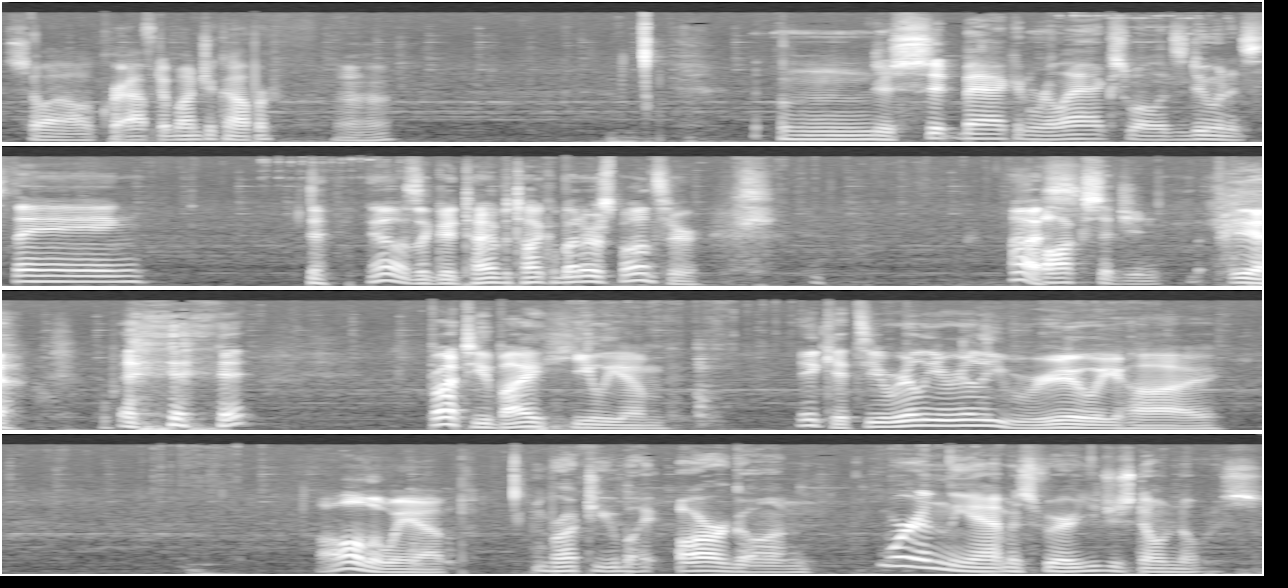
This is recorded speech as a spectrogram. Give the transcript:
so I'll craft a bunch of copper. Uh-huh. Mm, just sit back and relax while it's doing its thing. Now is a good time to talk about our sponsor. Us. Oxygen. Yeah. Brought to you by Helium. It gets you really, really, really high. All the way up. Brought to you by Argon. We're in the atmosphere, you just don't notice.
